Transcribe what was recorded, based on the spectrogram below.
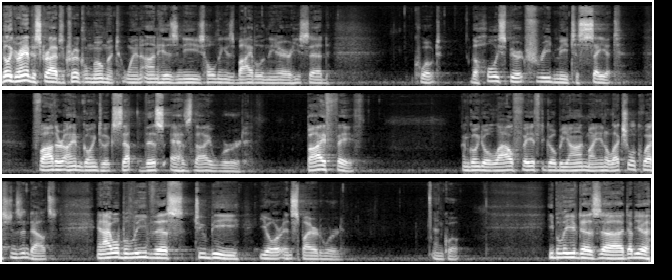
Billy Graham describes a critical moment when, on his knees, holding his Bible in the air, he said, quote, The Holy Spirit freed me to say it. Father, I am going to accept this as thy word. By faith, I'm going to allow faith to go beyond my intellectual questions and doubts, and I will believe this to be your inspired word. End quote. He believed, as uh, W.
